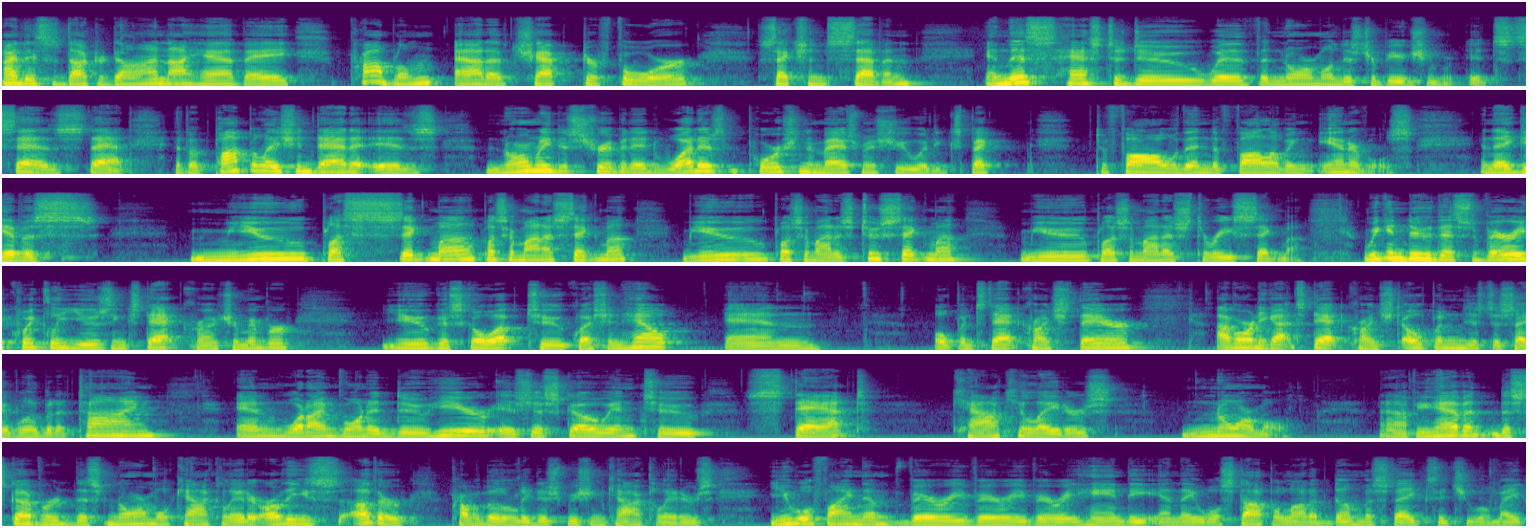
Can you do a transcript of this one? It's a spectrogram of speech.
Hi, this is Dr. Don. I have a problem out of Chapter 4, Section 7, and this has to do with the normal distribution. It says that if a population data is normally distributed, what is the portion of measurements you would expect to fall within the following intervals? And they give us mu plus sigma, plus or minus sigma, mu plus or minus 2 sigma, mu plus or minus 3 sigma. We can do this very quickly using StatCrunch. Remember, you just go up to question help and open StatCrunch there. I've already got StatCrunch open just to save a little bit of time. And what I'm going to do here is just go into Stat Calculators Normal. Now, if you haven't discovered this normal calculator or these other probability distribution calculators, you will find them very, very, very handy and they will stop a lot of dumb mistakes that you will make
